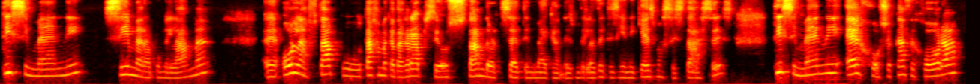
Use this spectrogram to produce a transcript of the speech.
τι σημαίνει σήμερα που μιλάμε ε, όλα αυτά που τα είχαμε καταγράψει ως standard setting mechanism, δηλαδή τις γενικές μας συστάσεις, τι σημαίνει έχω σε κάθε χώρα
